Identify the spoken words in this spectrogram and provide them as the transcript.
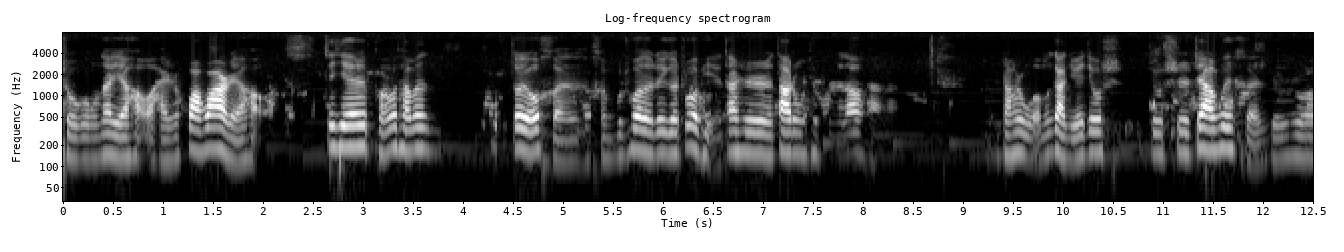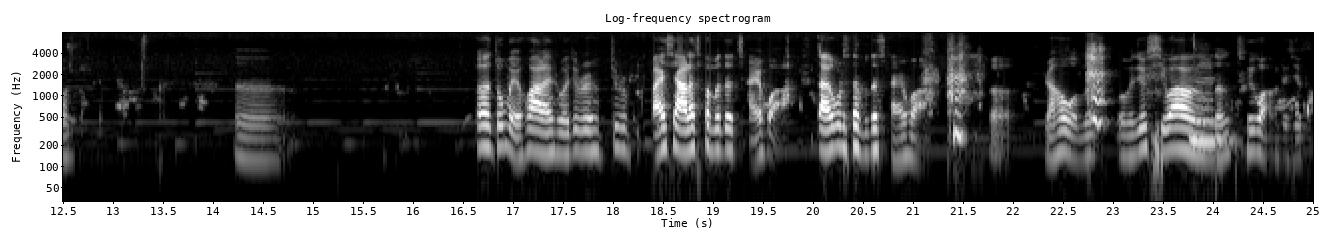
手工的也好，还是画画的也好，这些朋友他们都有很很不错的这个作品，但是大众却不知道他们。当时我们感觉就是就是这样会很，就是说，嗯。呃，东北话来说就是就是白瞎了他们的才华，耽误了他们的才华。呃，然后我们我们就希望能推广这些朋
